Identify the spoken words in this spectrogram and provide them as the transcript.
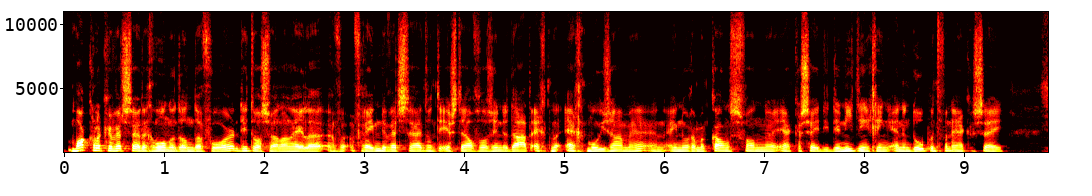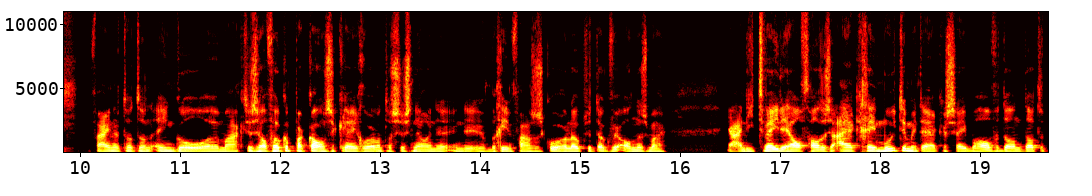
makkelijker wedstrijden gewonnen dan daarvoor. Dit was wel een hele vreemde wedstrijd, want de eerste helft was inderdaad echt, echt moeizaam. Hè? Een enorme kans van uh, RKC die er niet in ging en een doelpunt van RKC. Feyenoord dat dan één goal uh, maakte, zelf ook een paar kansen kreeg hoor. Want als ze snel in de, in de beginfase scoren, loopt het ook weer anders. Maar ja, in die tweede helft hadden ze eigenlijk geen moeite met RKC. Behalve dan dat, het,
